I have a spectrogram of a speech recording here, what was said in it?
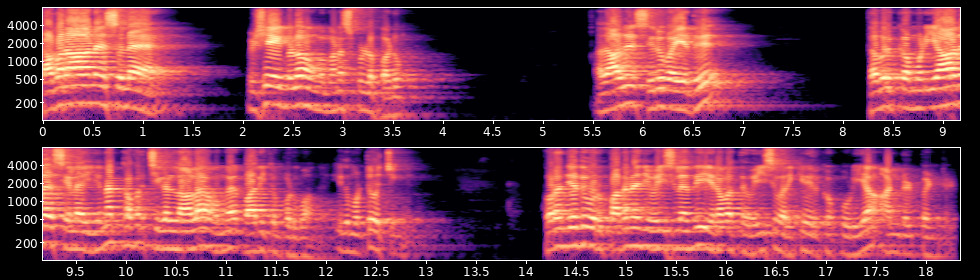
தவறான சில விஷயங்களும் அவங்க மனசுக்குள்ளே படும். அதாவது சிறு வயது தவிர்க்க முடியாத சில இனக்கவர்ச்சிகளால் அவங்க பாதிக்கப்படுவாங்க. இது மட்டும் வச்சுங்க குறைஞ்சது ஒரு பதினஞ்சு வயசுலேருந்து இருபத்து வயசு வரைக்கும் இருக்கக்கூடிய ஆண்கள் பெண்கள்.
